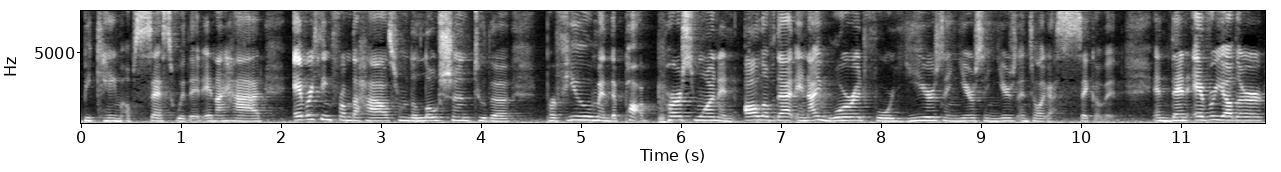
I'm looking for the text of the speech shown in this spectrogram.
became obsessed with it. And i had everything from the house from the lotion to the perfume and the pop purse one and all of that. And i wore it for years and years and years until i got sick of it. And then every other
